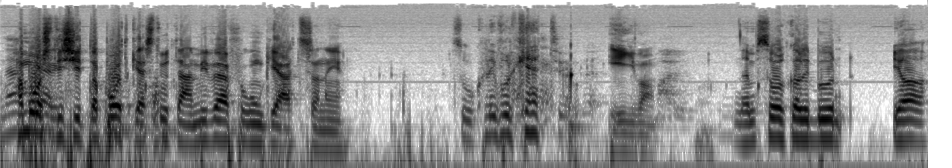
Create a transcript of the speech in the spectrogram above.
nem, Ha most is itt a podcast után mivel fogunk játszani? Soul Calibur 2. Így van. Nem Soul Calibur. Ja,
